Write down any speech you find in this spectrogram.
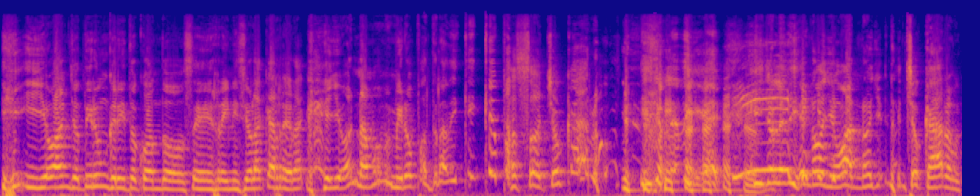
Y, y yo tiré un grito cuando se reinició la carrera. Que Joan nada más me miró para atrás y que, ¿qué pasó? ¿Chocaron? Y yo le dije, y yo le dije, no, Joan, no, chocaron.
